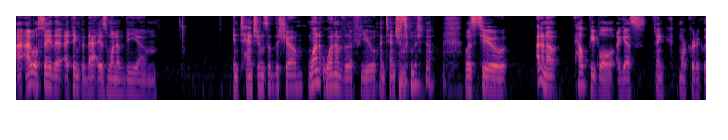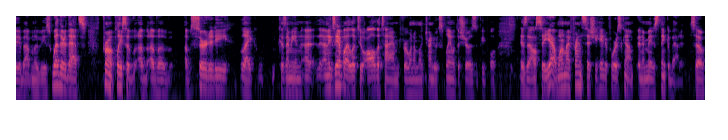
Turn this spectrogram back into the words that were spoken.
I, I will say that I think that that is one of the um, intentions of the show. One one of the few intentions of the show was to, I don't know, help people. I guess think more critically about movies, whether that's from a place of of, of, of absurdity. Like, because I mean, uh, an example I look to all the time for when I'm like trying to explain what the show is to people is that I'll say, yeah, one of my friends says she hated Forrest Gump, and it made us think about it. So,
